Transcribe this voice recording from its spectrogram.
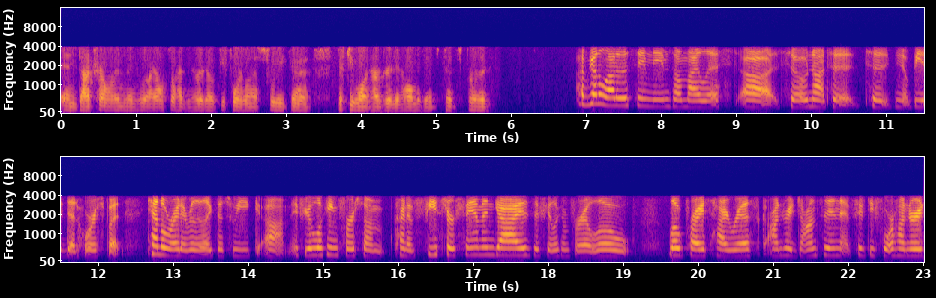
and Dontrell Inman, who I also hadn't heard of before last week, uh, 5,100 at home against Pittsburgh. I've got a lot of the same names on my list, uh, so not to to you know be a dead horse, but Kendall Wright, I really like this week. Um, if you're looking for some kind of feast or famine guys, if you're looking for a low, low price, high risk, Andre Johnson at 5400,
